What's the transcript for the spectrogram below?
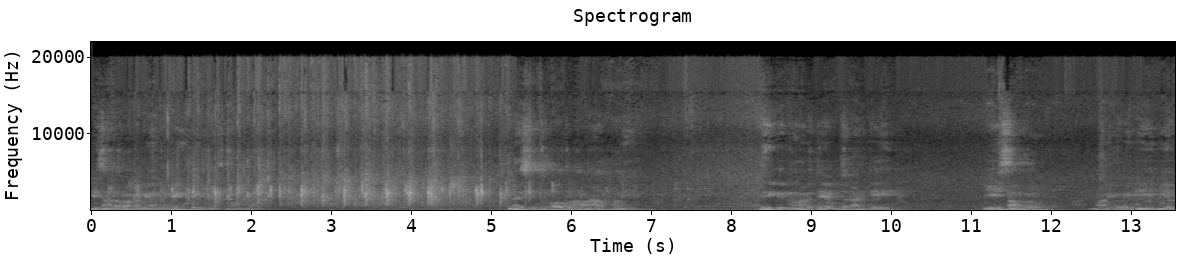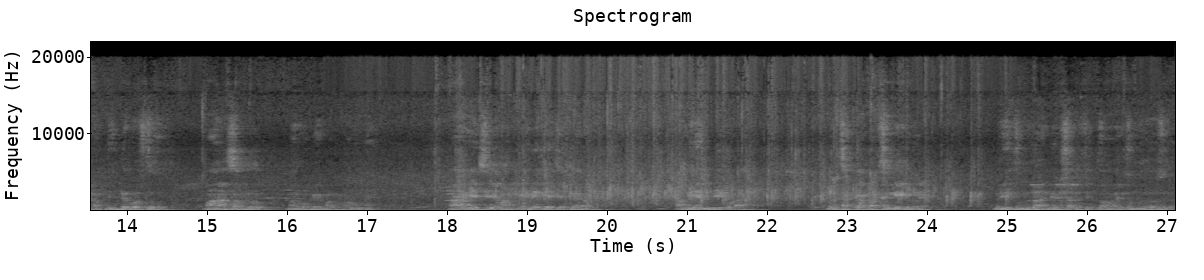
ఈ సందర్భంగా మీ అందరికీ తెలియజేస్తూ ఉన్నాను. నశించిపోతున్న మన ఆత్మని. తిరిగి పునరుద్ధరించడానికి ఈ సభలు మనకి ఈ ఈ యొక్క పెంచబోస్తూ మహాసభలు మనకు ఉపయోగపడుతూ ఉన్నాయి. ఆ ఏసీ మనకి ఏమైతే చెప్పారో అవి అన్నీ కూడా మరి చక్కగా ప్రసంగికులు మరి తొమ్మిది ఆరు నిమిషాలు చెప్తాం తొమ్మిది రోజులు.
